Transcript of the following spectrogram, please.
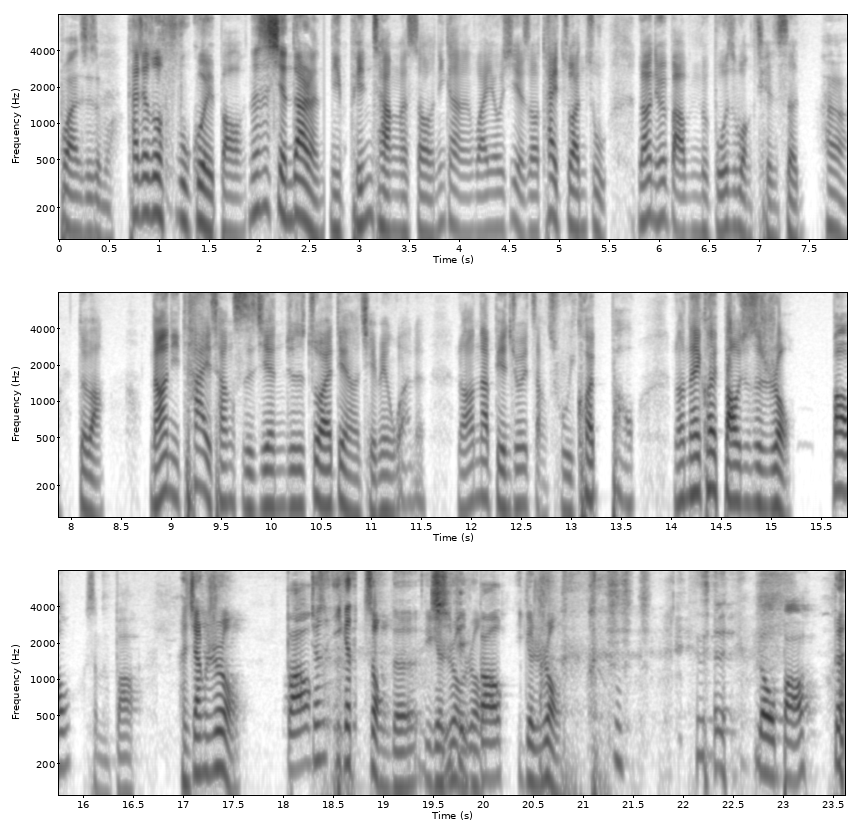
不然是什么？它叫做富贵包。那是现代人，你平常的时候，你可能玩游戏的时候太专注，然后你会把你的脖子往前伸，哼，对吧？然后你太长时间就是坐在电脑前面玩了，然后那边就会长出一块包，然后那一块包就是肉，包什么包？很像肉，包就是一个肿的一个肉肉，包一个肉，肉包。对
